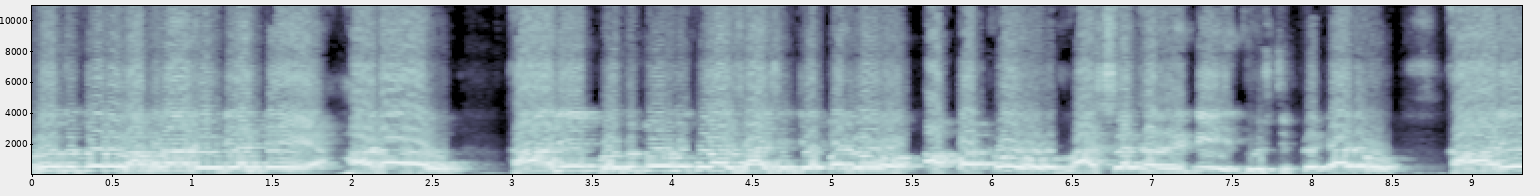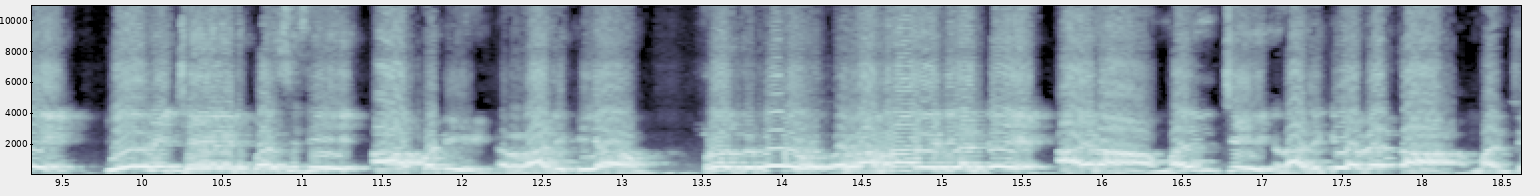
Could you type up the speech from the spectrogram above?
ప్రొద్దుటూరు రమణారెడ్డి అంటే హడాల్ కానీ ప్రొద్దుటూరును కూడా శాసించే పనిలో అప్పట్లో రాజశేఖర రెడ్డి దృష్టి పెట్టాడు. కానీ ఏమీ చేయలేని పరిస్థితి అప్పటి రాజకీయం. ప్రొద్దుటూరు రమణారెడ్డి అంటే ఆయన మంచి రాజకీయవేత్త మంచి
